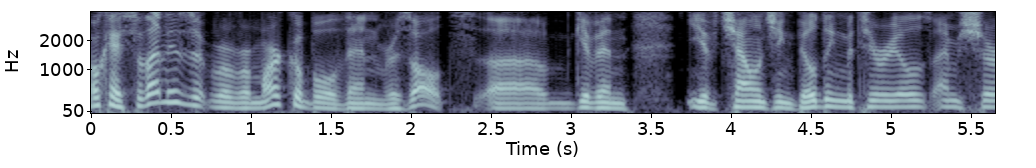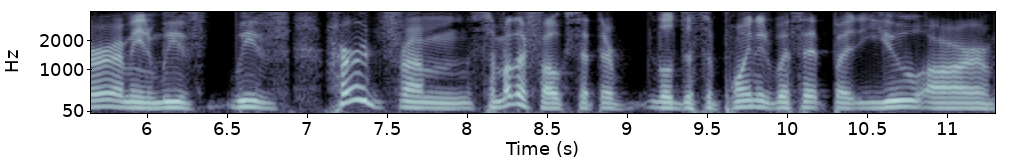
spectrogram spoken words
Okay, so that is a remarkable then results, uh, given you have challenging building materials. I'm sure. I mean, we've we've heard from some other folks that they're a little disappointed with it, but you are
